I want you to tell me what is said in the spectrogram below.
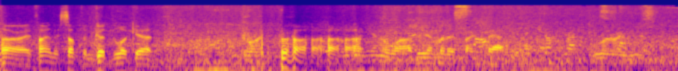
All right, finally something good to look at. in the lobby, I'm gonna find a bathroom. One right here.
